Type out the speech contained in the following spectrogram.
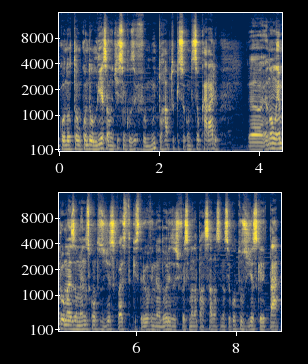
quando eu, quando eu li essa notícia, inclusive, foi muito rápido que isso aconteceu, caralho. Uh, eu não lembro mais ou menos quantos dias que faz que estreou Vingadores, acho que foi semana passada, assim, não sei quantos dias que ele tá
